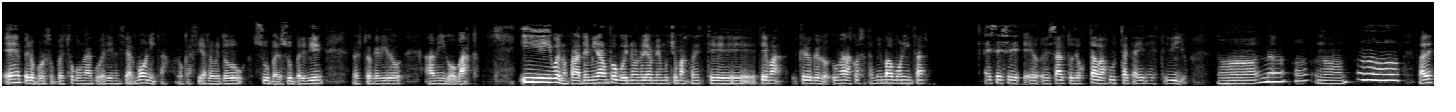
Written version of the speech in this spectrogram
Eh, pero por supuesto con una coherencia armónica, lo que hacía sobre todo súper, súper bien nuestro querido amigo Bach. Y bueno, para terminar un poco y no enrollarme mucho más con este tema, creo que una de las cosas también más bonitas es ese eh, salto de octava justa que hay en el estribillo. No, no, no, no, ¿vale?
